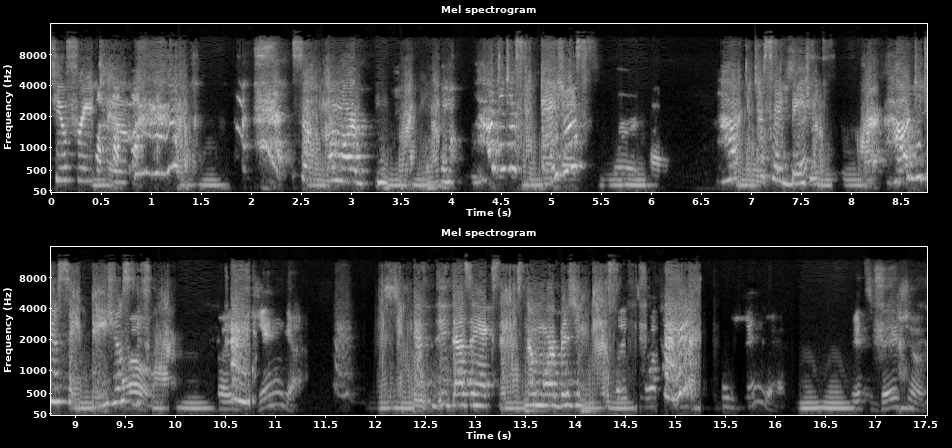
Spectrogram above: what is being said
feel free to. so no more. How did you say beijos? Uh, How did you say beijos? Or how did you say beijos Oh. before? but Jenga. It doesn't exist. No more beijinhos. It's not Jenga. It's beijos.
